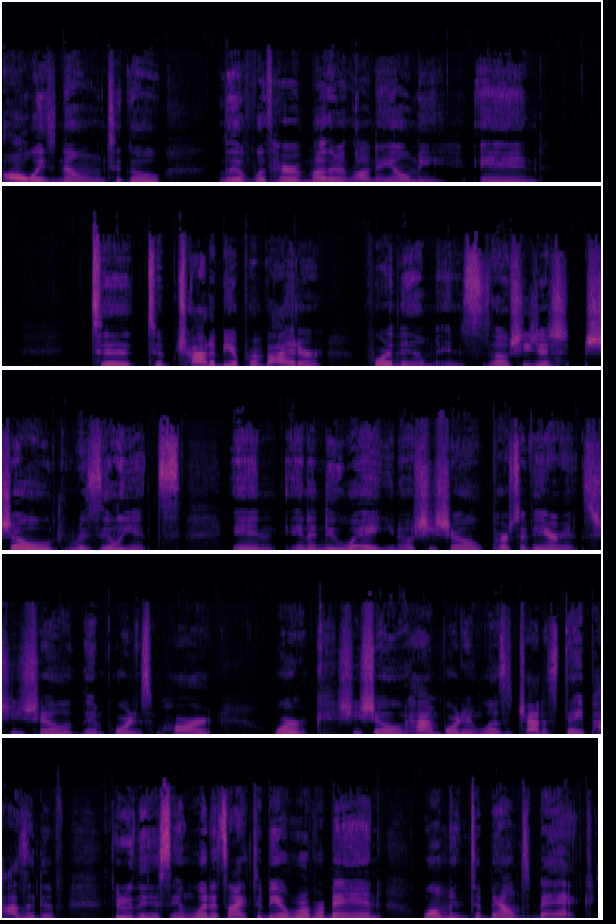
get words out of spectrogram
always known to go live with her mother-in-law Naomi and to to try to be a provider for them. And so she just showed resilience in in a new way. You know, she showed perseverance. She showed the importance of hard work. She showed how important it was to try to stay positive through this and what it's like to be a rubber band woman to bounce back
